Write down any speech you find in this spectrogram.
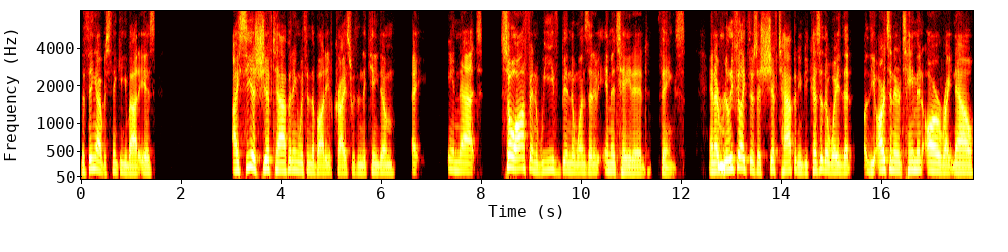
the thing I was thinking about is I see a shift happening within the body of Christ, within the kingdom, eh, in that so often we've been the ones that have imitated things. And I mm-hmm. really feel like there's a shift happening because of the way that the arts and entertainment are right now.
